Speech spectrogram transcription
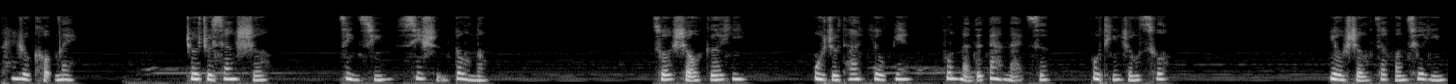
探入口内，捉住香舌，尽情吸吮逗弄。左手隔衣，握住他右边丰满的大奶子，不停揉搓；右手在房秋莹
